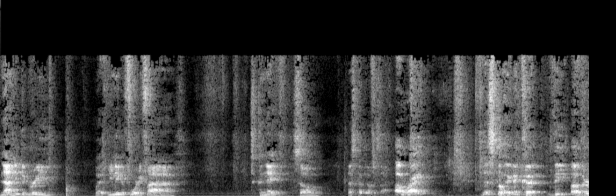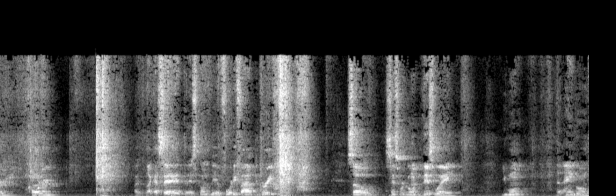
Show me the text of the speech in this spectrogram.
90 degree but you need a 45 to connect. So let's cut the other side. All right, let's go ahead and cut the other corner. Uh, like I said, it's going to be a 45 degree. So since we're going this way, you want the angle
